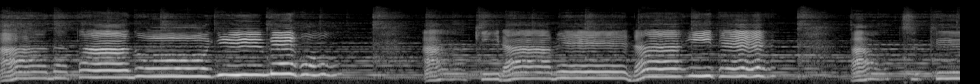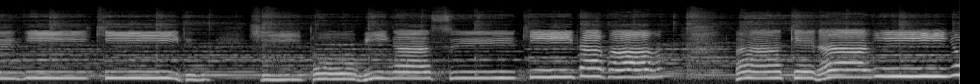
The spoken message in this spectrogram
あなたの夢を諦め瞳が好きだわ負けないよ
